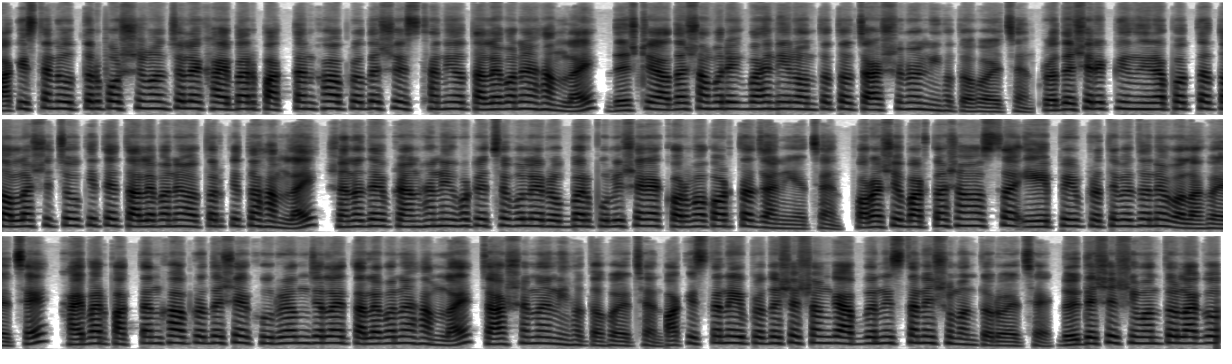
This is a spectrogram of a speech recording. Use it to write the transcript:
পাকিস্তানের উত্তর পশ্চিমাঞ্চলে খাইবার পাখতানখাওয়া প্রদেশে স্থানীয় তালেবানের হামলায় দেশটির আধা সামরিক বাহিনীর অন্তত চার সেনা নিহত হয়েছেন। প্রদেশের একটি নিরাপত্তা তল্লাশি চৌকিতে তালেবানের অতর্কিত হামলায় সেনাদের প্রাণহানি ঘটেছে বলে রোববার পুলিশের এক কর্মকর্তা জানিয়েছেন। ফরাসি বার্তা সংস্থা এএপির প্রতিবেদনে বলা হয়েছে, খাইবার পাখতানখাওয়া প্রদেশের খুররাম জেলায় তালেবানের হামলায় চার সেনা নিহত হয়েছেন। পাকিস্তানের এই প্রদেশের সঙ্গে আফগানিস্তানের সীমান্ত রয়েছে। দুই দেশের সীমান্ত লাগো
